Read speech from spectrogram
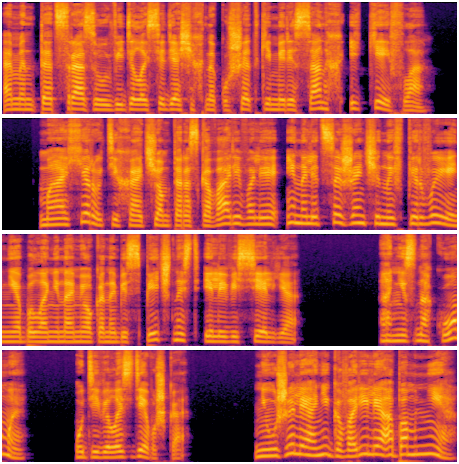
Аминтет сразу увидела сидящих на кушетке Мерисанх и Кейфла. Маахеру тихо о чем то разговаривали, и на лице женщины впервые не было ни намека на беспечность или веселье. «Они знакомы?» — удивилась девушка. Неужели они говорили обо мне?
